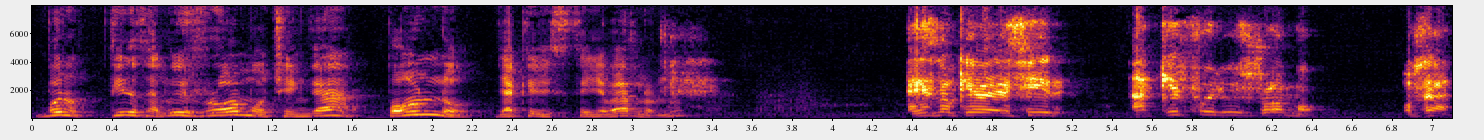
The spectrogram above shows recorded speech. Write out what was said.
Bueno, tienes a Luis Romo, chinga, ponlo, ya que decidiste llevarlo, ¿no? Es lo que iba a decir ¿A qué fue Luis Romo? O sea,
